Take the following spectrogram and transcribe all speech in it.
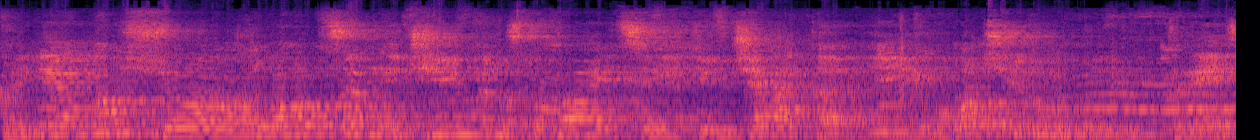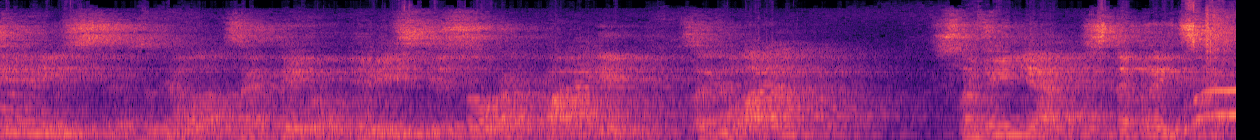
Приємно, що хлопцям нічим не поступаються і дівчата, і в молодшій групі. Третє місце зайняла за активом 240 балів зайняла Софія Стебницька.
